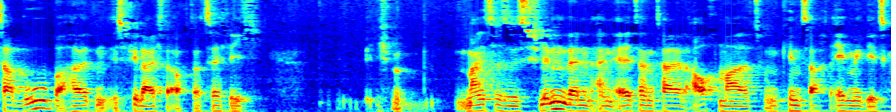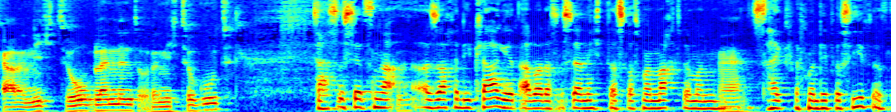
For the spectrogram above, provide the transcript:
Tabu behalten, ist vielleicht auch tatsächlich, ich Meinst du, es ist schlimm, wenn ein Elternteil auch mal zum Kind sagt, ey, mir geht's gerade nicht so blendend oder nicht so gut? Das ist jetzt eine Sache, die klar geht, aber das ist ja nicht das, was man macht, wenn man ja. zeigt, wenn man depressiv ist.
